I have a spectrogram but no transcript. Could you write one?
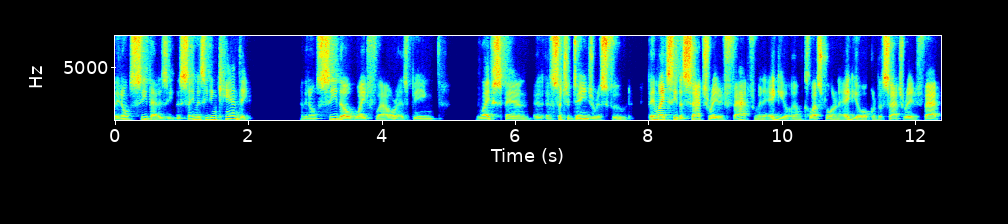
they don't see that as the same as eating candy. And they don't see the white flour as being lifespan, as such a dangerous food. They might see the saturated fat from an egg yolk, know, cholesterol in an egg yolk, or the saturated fat,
